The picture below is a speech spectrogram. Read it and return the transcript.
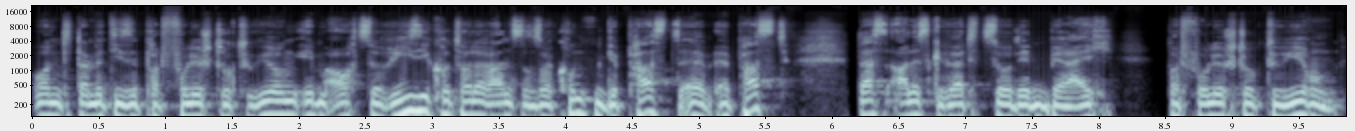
und damit diese Portfoliostrukturierung eben auch zur Risikotoleranz unserer Kunden gepasst äh, äh passt. Das alles gehört zu dem Bereich Portfoliostrukturierung.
